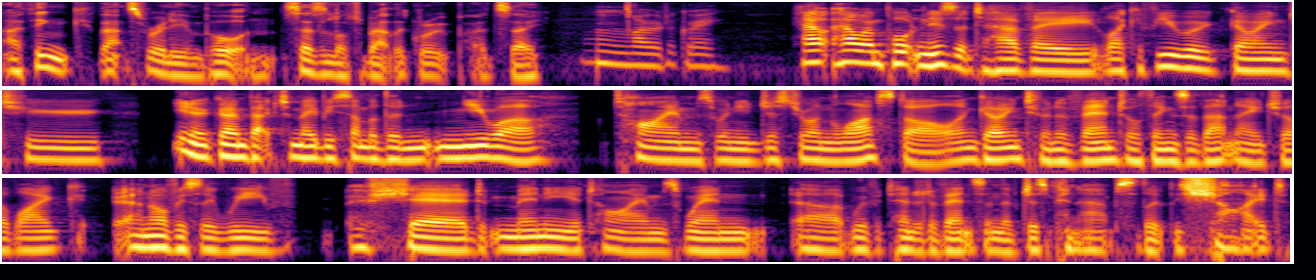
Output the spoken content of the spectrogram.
I think that's really important. says a lot about the group, I'd say. Mm, I would agree. How, how important is it to have a, like, if you were going to, you know, going back to maybe some of the newer times when you just join the lifestyle and going to an event or things of that nature, like, and obviously we've shared many a times when uh, we've attended events and they've just been absolutely shite.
